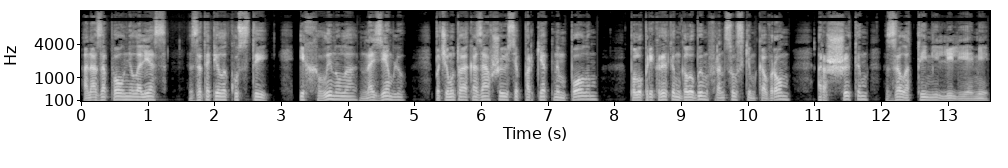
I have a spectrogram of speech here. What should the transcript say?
Она заполнила лес, затопила кусты и хлынула на землю, почему-то оказавшуюся паркетным полом, полуприкрытым голубым французским ковром, расшитым золотыми лилиями.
